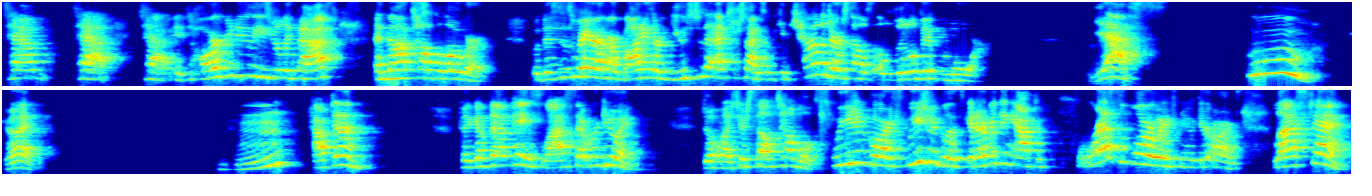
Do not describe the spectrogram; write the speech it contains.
tap, tap, tap. It's hard to do these really fast and not topple over. But this is where our bodies are used to the exercise and we can challenge ourselves a little bit more. Yes. Woo. Good. Mm-hmm. Half done. Pick up that pace. Last set we're doing. Don't let yourself tumble. Squeeze your core, squeeze your glutes, get everything active. Press the floor away from you with your arms. Last 10.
